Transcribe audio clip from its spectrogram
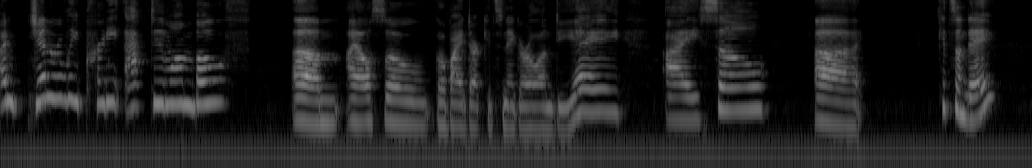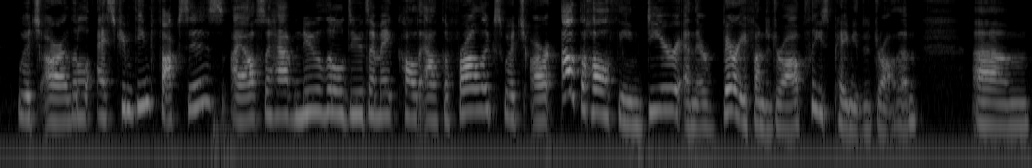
I'm generally pretty active on both. Um, I also go by Dark Kitsune Girl on DA. I sell uh, Kitsunde, which are little ice cream themed foxes. I also have new little dudes I make called Alka Frolics, which are alcohol themed deer, and they're very fun to draw. Please pay me to draw them. Um,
